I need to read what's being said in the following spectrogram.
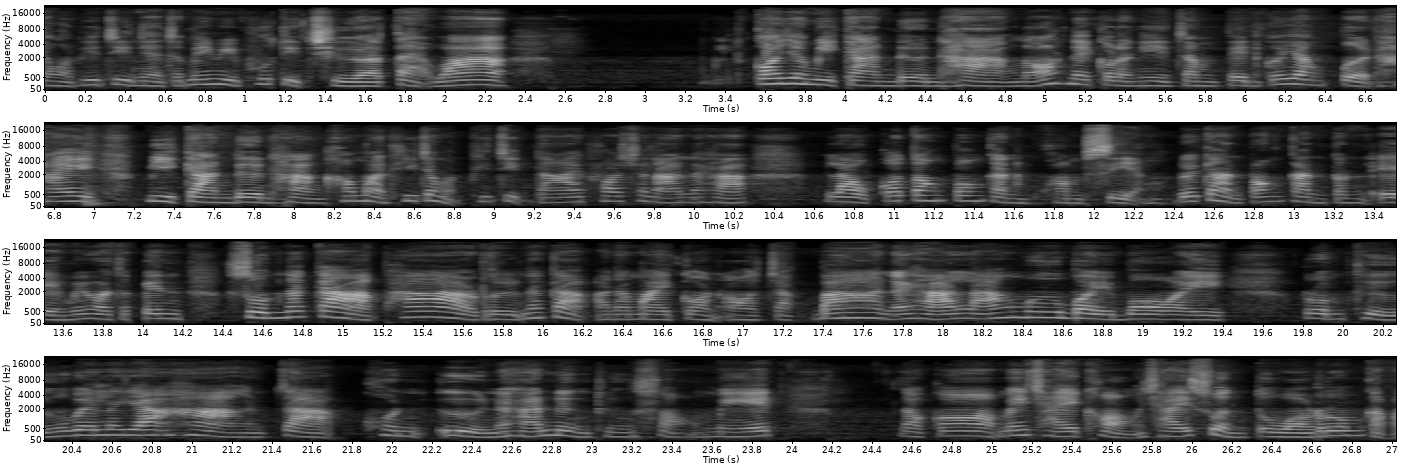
จังหวัดพิจิตรเนี่ยจะไม่มีผู้ติดเชื้อแต่ว่า ก็ยังมีการเดินทางเนาะในกรณีจำเป็นก็ยังเปิดให้มีการเดินทางเข้ามาที่จังหวัดพิจิตรได้ เพราะฉะนั้นนะคะ เราก็ต้องป้องกันความเสี่ยง ด้วยการป้องกันตนเอง ไม่ว่าจะเป็นสวมหน้ากากผ้าหรือหน้ากากอนามัยก่อนออกจากบ้านนะคะ ล้างมือบ่อยๆ รวมถึงเว้นระยะห่างจากคนอื่นนะคะ 1-2 เมตร แล้วก็ไม่ใช้ของใช้ส่วนตัวร่วมกับ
